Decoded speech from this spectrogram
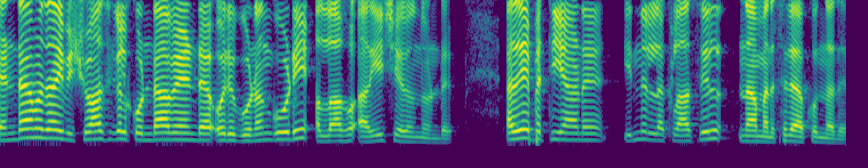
രണ്ടാമതായി വിശ്വാസികൾക്കുണ്ടാവേണ്ട ഒരു ഗുണം കൂടി അള്ളാഹു അറിയിച്ചു തരുന്നുണ്ട് അതേപ്പറ്റിയാണ് ഇന്നുള്ള ക്ലാസ്സിൽ നാം മനസ്സിലാക്കുന്നത്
